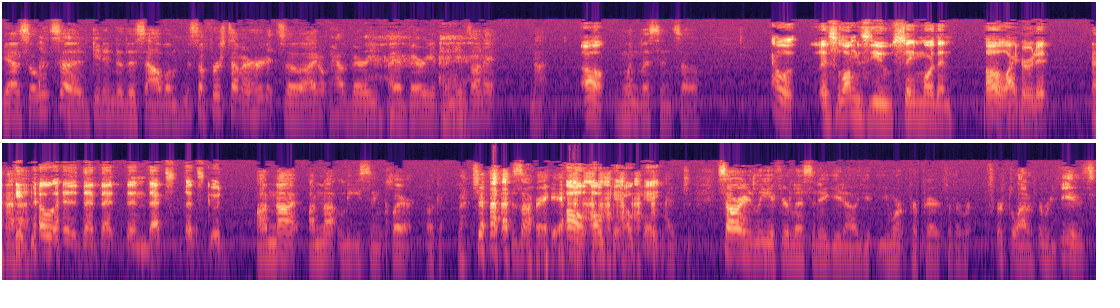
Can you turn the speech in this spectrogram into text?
Yeah, so let's uh, get into this album. This is the first time I heard it, so I don't have very I have very opinions on it. Not Oh. one listen, so Oh. As long as you say more than, oh, I heard it. you know that that then that's that's good. I'm not I'm not Lee Sinclair. Okay, sorry. Oh, okay, okay. Sorry, Lee, if you're listening. You know you, you weren't prepared for the for a lot of the reviews.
